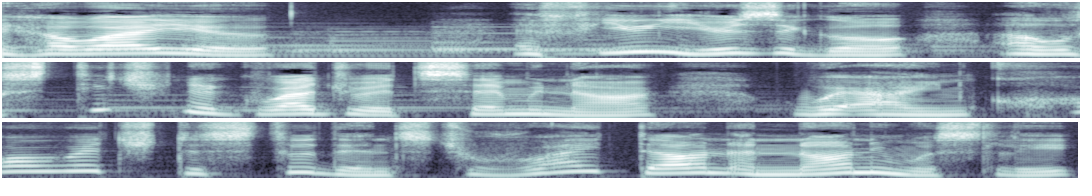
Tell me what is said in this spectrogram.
how are you? A few years ago, I was teaching a graduate seminar where I encouraged the students to write down anonymously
